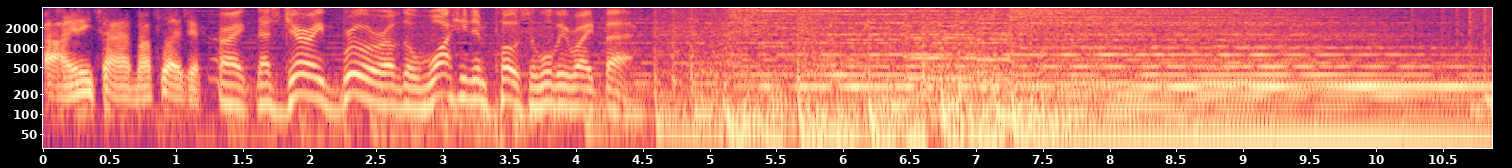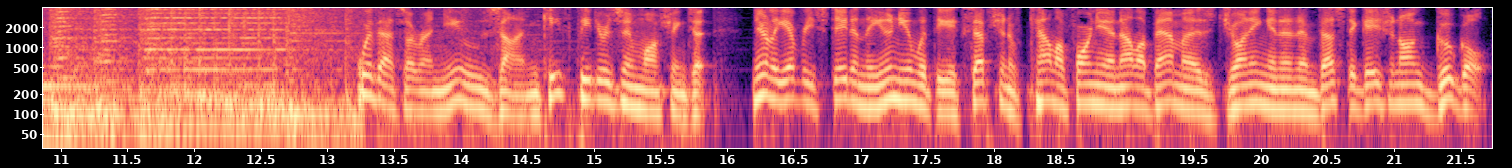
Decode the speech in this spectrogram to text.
Uh, anytime. My pleasure. All right. That's Jerry Brewer of the Washington Post, and we'll be right back. With SRN News, I'm Keith Peters in Washington. Nearly every state in the Union, with the exception of California and Alabama, is joining in an investigation on Google.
